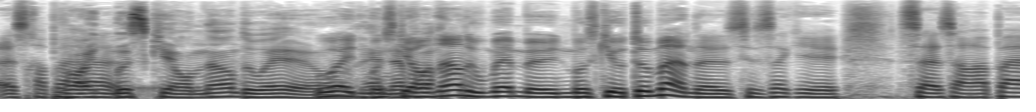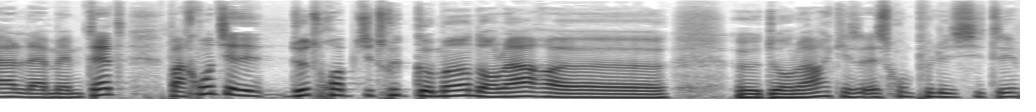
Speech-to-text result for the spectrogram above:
elle sera pas. Voir une mosquée en Inde, ouais. Ouais, une mosquée en. Inde ou même une mosquée ottomane, c'est ça qui est, ça, ça aura pas la même tête. Par contre, il y a des- deux trois petits trucs communs dans l'art, euh, euh, dans l'art. Est-ce qu'on peut les citer?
